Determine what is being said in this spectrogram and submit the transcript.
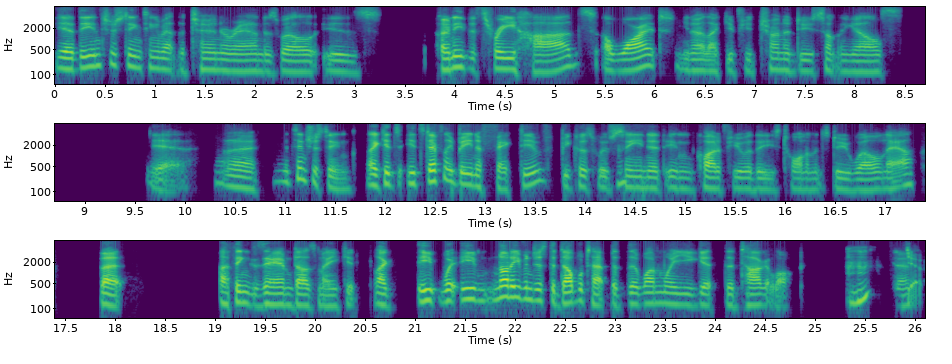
Yeah, the interesting thing about the turnaround as well is only the three hards are white. You know, like if you're trying to do something else, yeah, I don't know. It's interesting. Like it's it's definitely been effective because we've Mhm. seen it in quite a few of these tournaments do well now. But I think Zam does make it like even not even just the double tap, but the one where you get the target lock. Mhm. You know? Yep.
